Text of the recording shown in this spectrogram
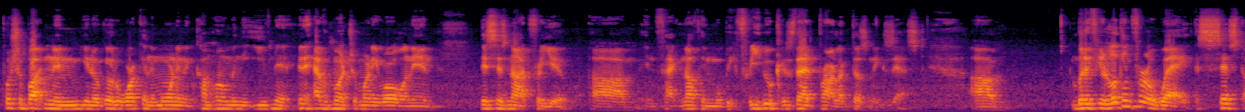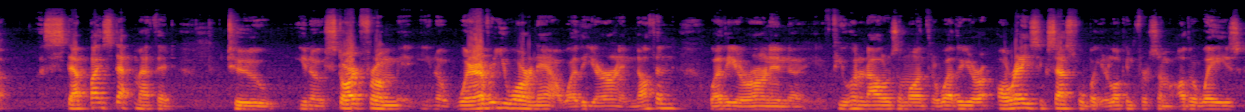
push a button and you know go to work in the morning and come home in the evening and have a bunch of money rolling in, this is not for you. Um, in fact, nothing will be for you because that product doesn't exist. Um, but if you're looking for a way, a system, a step-by-step method to you know, start from you know wherever you are now, whether you're earning nothing, whether you're earning a few hundred dollars a month, or whether you're already successful but you're looking for some other ways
